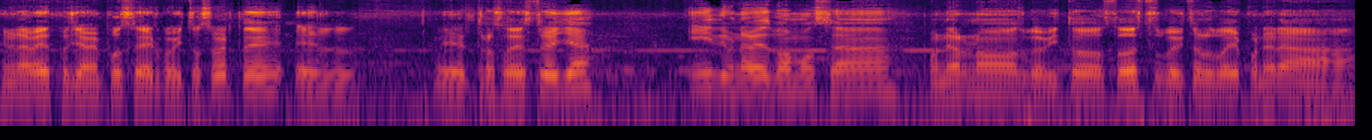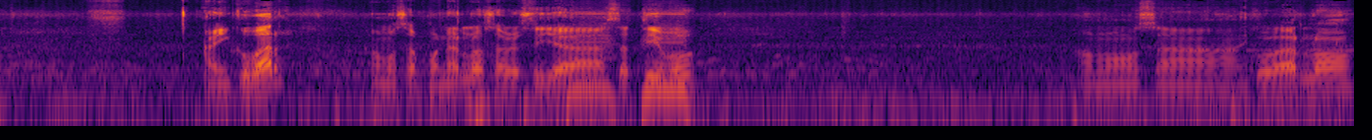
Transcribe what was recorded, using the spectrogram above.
Y una vez pues ya me puse el huevito suerte, el, el trozo de estrella. Y de una vez vamos a ponernos huevitos, todos estos huevitos los voy a poner a a incubar. Vamos a ponerlos a ver si ya está activo. Vamos a incubarlo.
